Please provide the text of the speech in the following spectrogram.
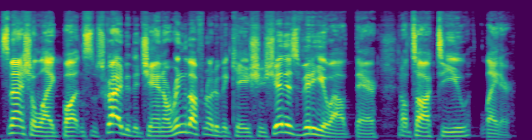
Smash a like button, subscribe to the channel, ring the bell for notifications, share this video out there, and I'll talk to you later.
